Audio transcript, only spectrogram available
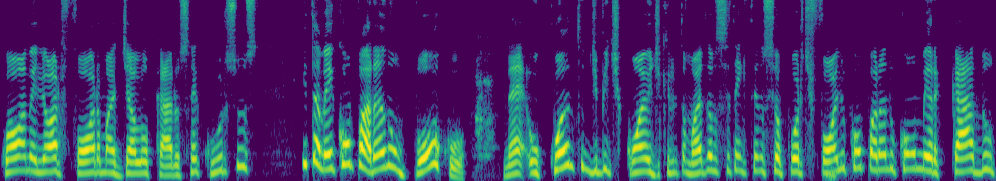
Qual a melhor forma de alocar os recursos e também comparando um pouco né, o quanto de Bitcoin ou de criptomoeda você tem que ter no seu portfólio, comparando com o mercado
